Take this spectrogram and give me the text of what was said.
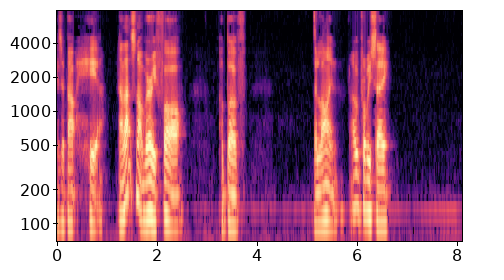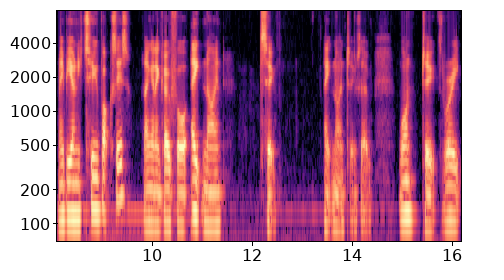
is about here. Now that's not very far above the line. I would probably say maybe only two boxes. I'm going to go for eight, nine, two. Eight, nine, two. So one, two, three,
